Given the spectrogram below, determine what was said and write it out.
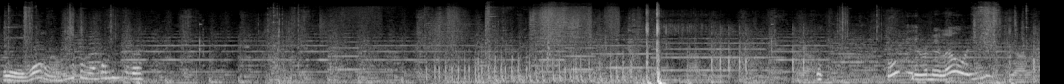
โอ้โหนี่ทำไมคนนี้เลยโอ้ยมันเห็นแล้วไอ้ยาแล้ว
